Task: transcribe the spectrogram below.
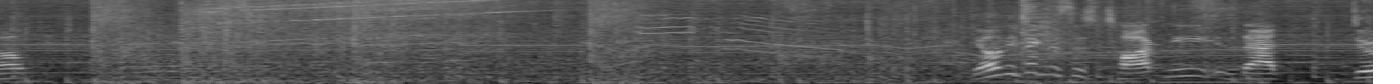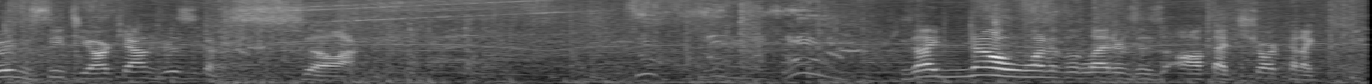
Well. The only thing this has taught me is that doing the CTR challenges is gonna suck. Because I know one of the letters is off that shortcut I keep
